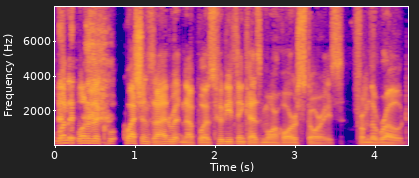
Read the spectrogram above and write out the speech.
one, one of the qu- questions that I had written up was who do you think has more horror stories from the road?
